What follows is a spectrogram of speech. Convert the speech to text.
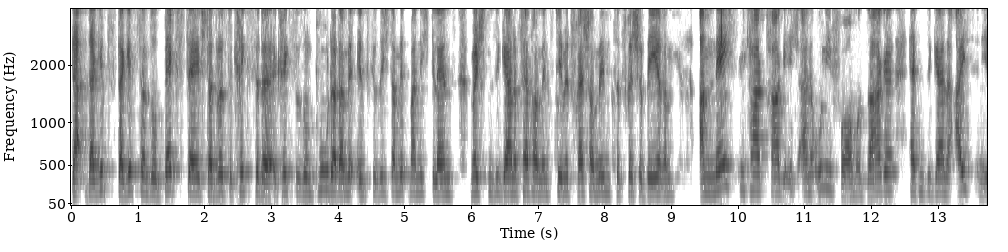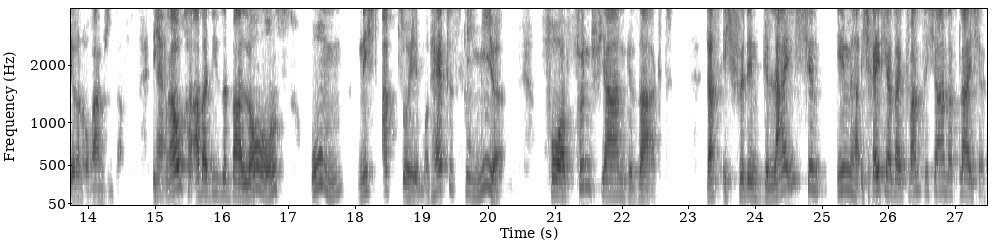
da, da gibt es da gibt's dann so Backstage, da wirst du, kriegst, du, kriegst du so ein Puder damit, ins Gesicht, damit man nicht glänzt. Möchten Sie gerne Pfefferminztee mit frischer Minze, frische Beeren? Am nächsten Tag trage ich eine Uniform und sage, hätten Sie gerne Eis in Ihren Orangensaft. Ich ja. brauche aber diese Balance, um nicht abzuheben. Und hättest du mir vor fünf Jahren gesagt, dass ich für den gleichen Inhalt, ich rede ja seit 20 Jahren das Gleiche,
